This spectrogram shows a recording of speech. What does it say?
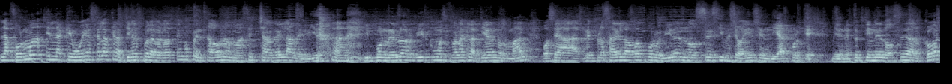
La forma en la que voy a hacer las gelatinas, pues la verdad tengo pensado nada más echarle la bebida y ponerlo a hervir como si fuera una gelatina normal. O sea, reemplazar el agua por bebida, no sé si se va a incendiar porque, miren, esto tiene 12 de alcohol.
